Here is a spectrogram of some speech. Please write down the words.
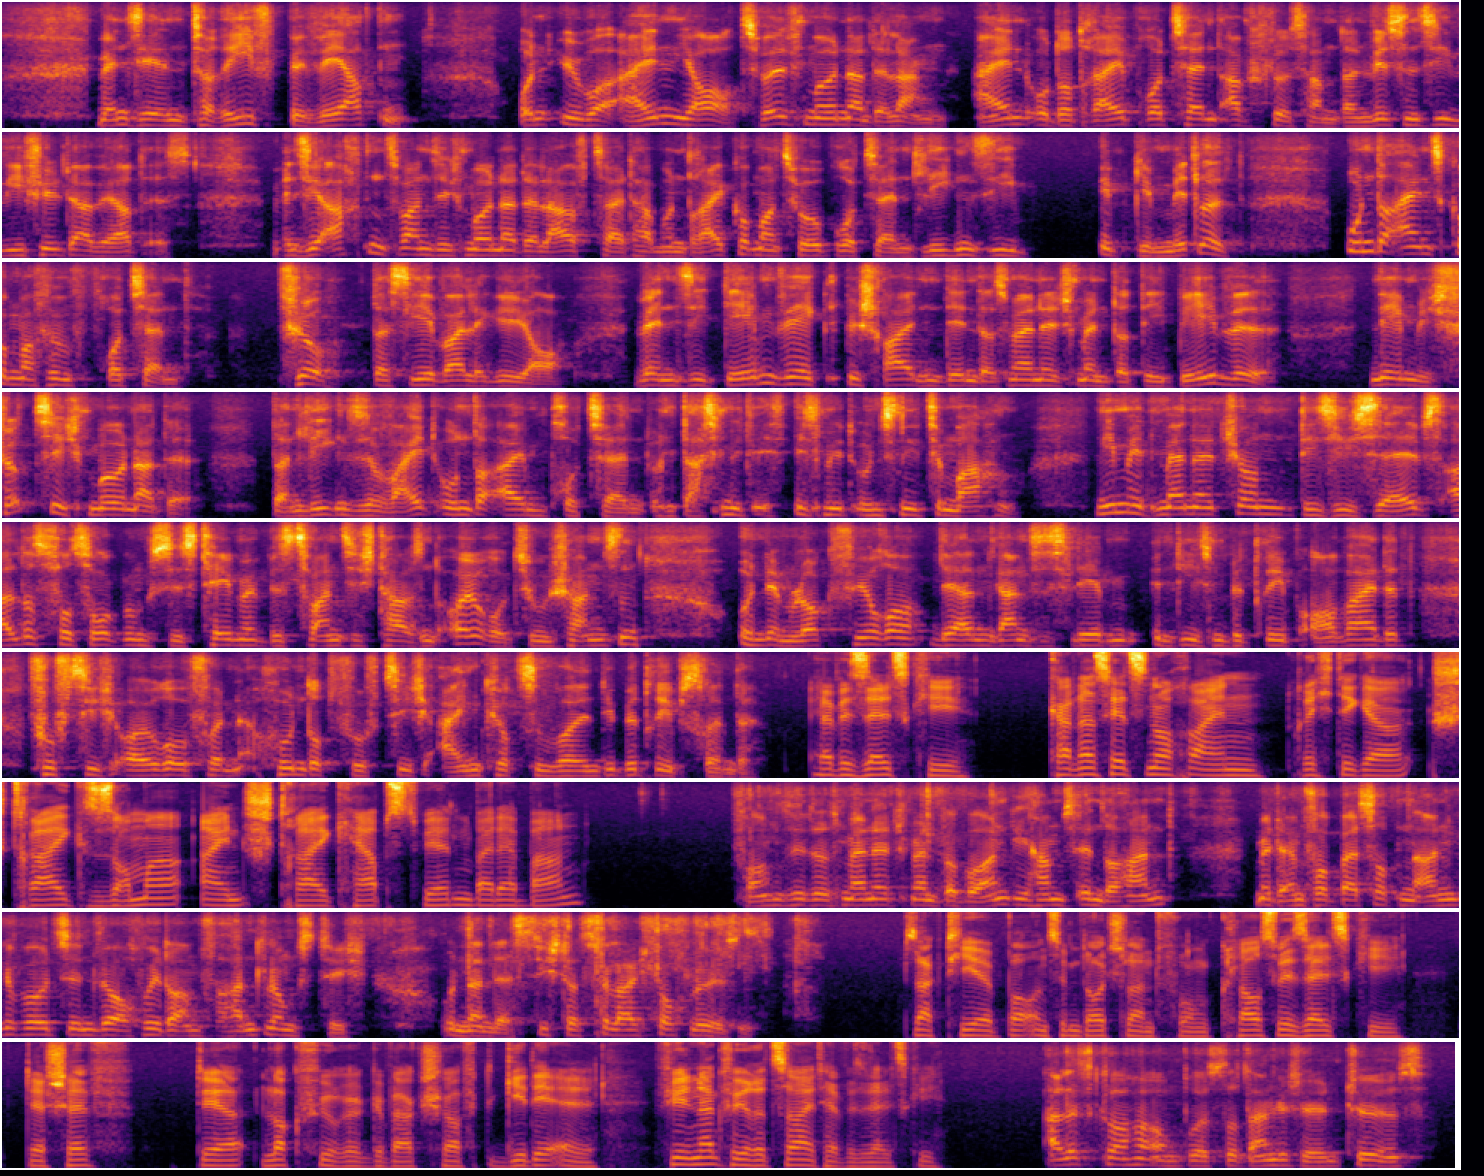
wenn Sie einen Tarif bewerten und über ein Jahr, zwölf Monate lang, ein oder drei Prozent Abschluss haben, dann wissen Sie, wie viel der Wert ist. Wenn Sie 28 Monate Laufzeit haben und 3,2 Prozent, liegen Sie gemittelt unter 1,5 Prozent für das jeweilige Jahr. Wenn Sie dem Weg beschreiten, den das Management der DB will, nämlich 40 Monate, dann liegen sie weit unter einem Prozent. Und das mit, ist mit uns nie zu machen. Nie mit Managern, die sich selbst Altersversorgungssysteme bis 20.000 Euro zuschanzen und dem Lokführer, der ein ganzes Leben in diesem Betrieb arbeitet, 50 Euro von 150 einkürzen wollen, die Betriebsrente. Herr Wieselski, kann das jetzt noch ein richtiger Streik Sommer, ein Streik Herbst werden bei der Bahn? Fragen Sie das Management der Bahn, die haben es in der Hand. Mit einem verbesserten Angebot sind wir auch wieder am Verhandlungstisch. Und dann lässt sich das vielleicht auch lösen. Sagt hier bei uns im Deutschlandfunk Klaus Weselski, der Chef der Lokführergewerkschaft GDL. Vielen Dank für Ihre Zeit, Herr Weselski. Alles klar, Herr Armbruster. Dankeschön. Tschüss.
